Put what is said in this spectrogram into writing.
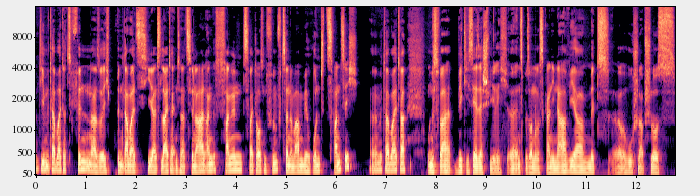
die Mitarbeiter zu finden. Also ich bin damals hier als Leiter international angefangen. 2015 da waren wir rund 20 äh, Mitarbeiter und es war wirklich sehr, sehr schwierig. Äh, insbesondere Skandinavier mit äh, Hochschulabschluss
